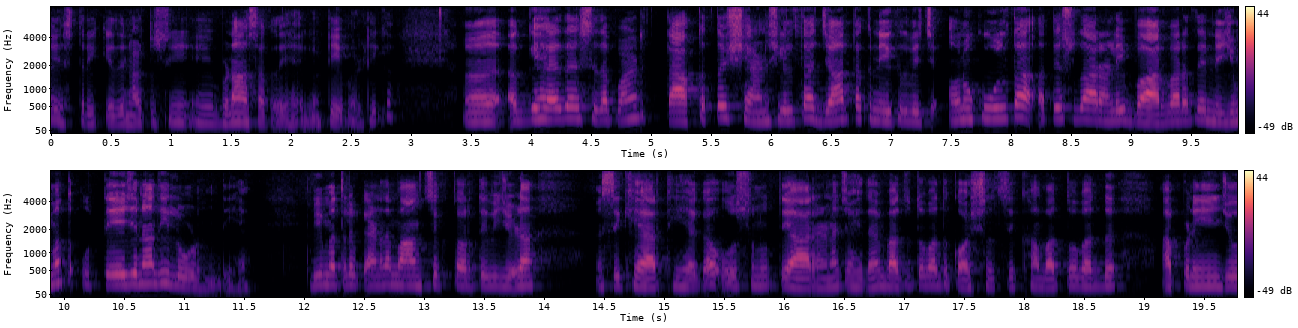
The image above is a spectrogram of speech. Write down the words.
ਇਸ ਤਰੀਕੇ ਦੇ ਨਾਲ ਤੁਸੀਂ, ਇਹ, ਬਣਾ ਸਕਦੇ ਹੈਗੇ ਹੋ ਟੇਬਲ, ਠੀਕ ਹੈ ਅੱਗੇ ਹੈ ਇਹਦਾ ਇਸ ਦਾ ਪੁਆਇੰਟ ਤਾਕਤ, ਸਹਿਣਸ਼ੀਲਤਾ ਜਾਂ ਤਕਨੀਕ ਦੇ ਵਿੱਚ ਅਨੁਕੂਲਤਾ ਅਤੇ ਸੁਧਾਰਾਂ ਲਈ ਵਾਰ-ਵਾਰ ਅਤੇ ਨਿਯਮਤ ਉਤੇਜਨਾ ਦੀ ਲੋੜ ਹੁੰਦੀ ਹੈ। ਵੀ ਮਤਲਬ ਕਹਿਣ ਦਾ ਮਾਨਸਿਕ ਤੌਰ ਤੇ ਵੀ ਜਿਹੜਾ ਸਿੱਖਿਆਰਥੀ ਹੈਗਾ ਉਸ ਨੂੰ ਤਿਆਰ ਰਹਿਣਾ ਚਾਹੀਦਾ ਹੈ। ਵੱਧ ਤੋਂ ਵੱਧ ਕੌਸ਼ਲ ਸਿੱਖਾਂ, ਵੱਧ ਤੋਂ ਵੱਧ ਆਪਣੀ ਜੋ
